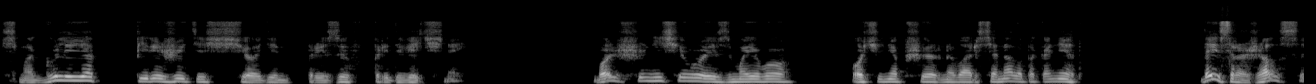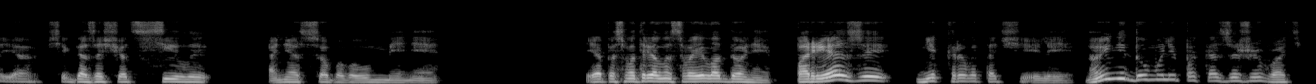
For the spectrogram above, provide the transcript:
Смогу ли я пережить еще один призыв предвечной? Больше ничего из моего очень обширного арсенала пока нет. Да и сражался я всегда за счет силы, а не особого умения. Я посмотрел на свои ладони. Порезы не кровоточили, но и не думали пока заживать.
